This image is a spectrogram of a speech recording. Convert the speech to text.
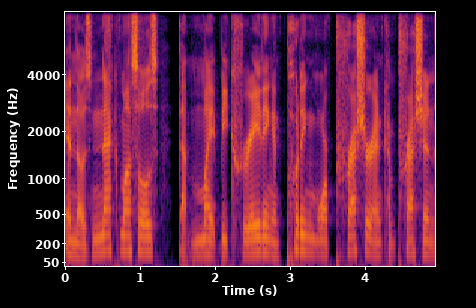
in those neck muscles that might be creating and putting more pressure and compression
